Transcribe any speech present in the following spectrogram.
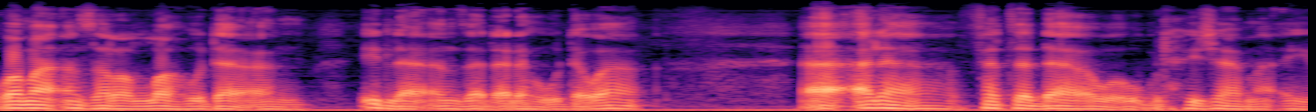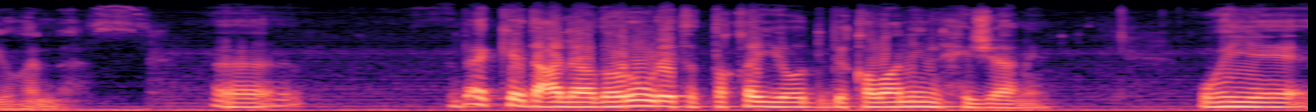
وما أنزل الله داء إلا أنزل له دواء. آه، ألا فتداووا بالحجامة أيها الناس. بأكد على ضرورة التقيد بقوانين الحجامة وهي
